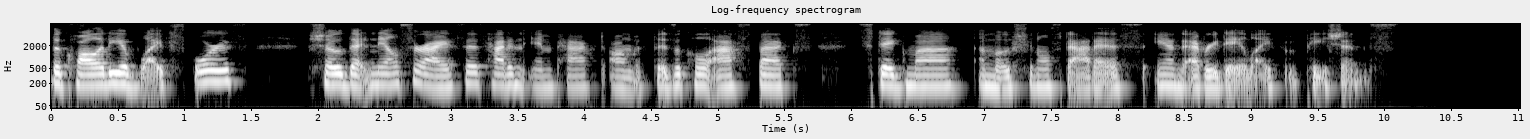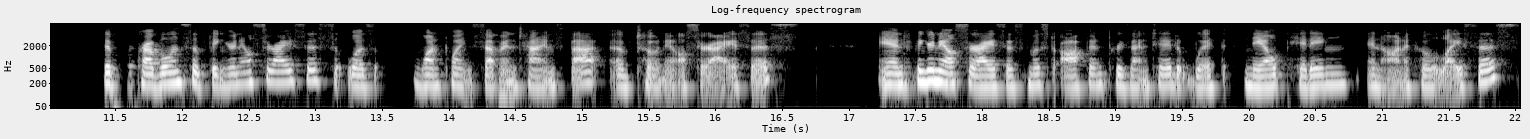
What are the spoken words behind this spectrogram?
The quality of life scores showed that nail psoriasis had an impact on the physical aspects, stigma, emotional status, and everyday life of patients. The prevalence of fingernail psoriasis was 1.7 times that of toenail psoriasis. And fingernail psoriasis most often presented with nail pitting and onycholysis,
